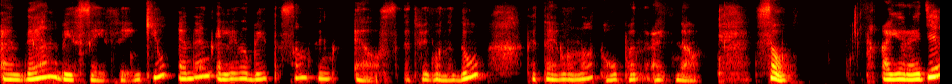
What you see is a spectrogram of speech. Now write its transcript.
And then we say, thank you. And then a little bit something else that we're going to do that I will not open right now. So are you ready?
